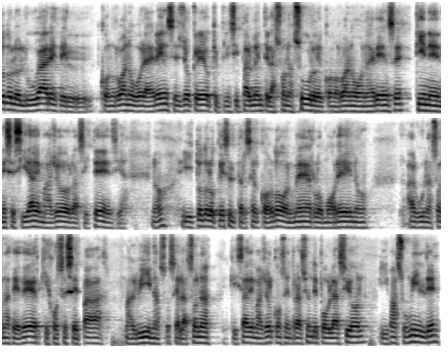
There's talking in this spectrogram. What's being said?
todos los lugares del conurbano bonaerense, yo creo que principalmente la zona sur del conurbano bonaerense, tiene necesidad de mayor asistencia, ¿no? Y todo lo que es el tercer cordón, Merlo, Moreno, algunas zonas de Derqui, José Cepaz, Malvinas, o sea, la zona quizá de mayor concentración de población y más humilde,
